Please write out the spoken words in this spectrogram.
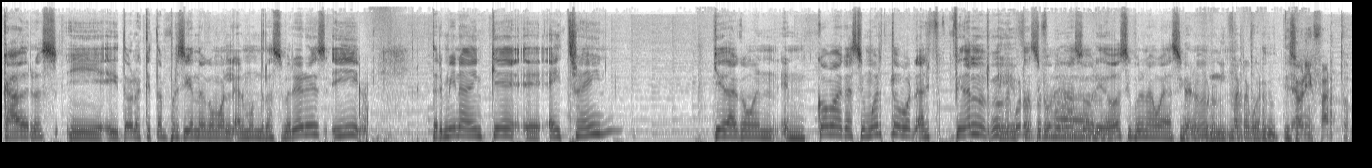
cabros y, y, todos los que están persiguiendo como al, mundo de los superiores. Y termina en que eh, A-Train queda como en, en, coma, casi muerto. Al final no, eh, recuerdo si fue por una, una sobredosis, por una wea así, ¿no? Por un infarto. No recuerdo. Era un infarto.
